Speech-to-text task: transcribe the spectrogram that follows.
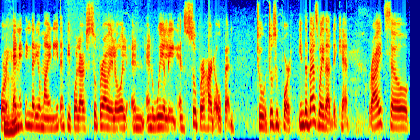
for mm-hmm. anything that you might need, and people are super available and, and willing and super heart open to, to support in the best way that they can, right? So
